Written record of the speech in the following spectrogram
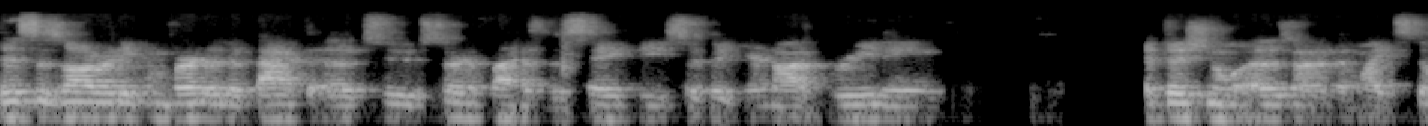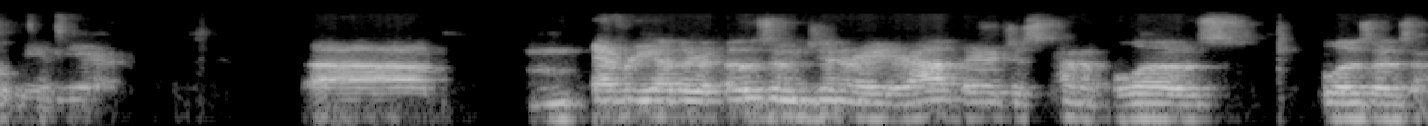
This has already converted it back to O2, certifies the safety so that you're not breathing additional ozone that might still be in the air. Um, every other ozone generator out there just kind of blows blows ozone,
